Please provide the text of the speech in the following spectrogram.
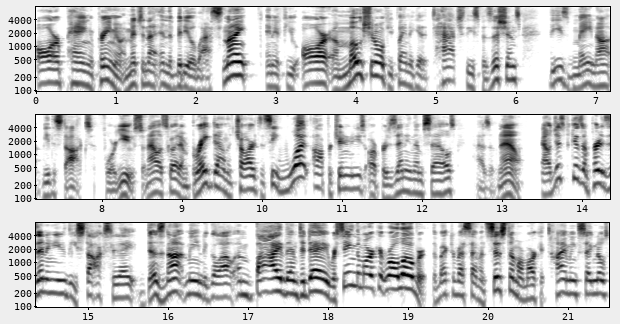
are paying a premium. I mentioned that in the video last night. And if you are emotional, if you plan to get attached to these positions, these may not be the stocks for you. So now let's go ahead and break down the charts and see what opportunities are presenting themselves as of now. Now, just because I'm presenting you these stocks today does not mean to go out and buy them today. We're seeing the market roll over. The VectorVest 7 system or market timing signals,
